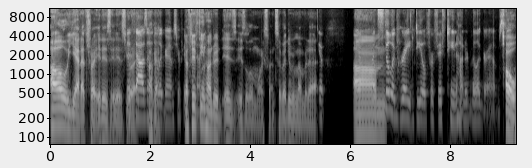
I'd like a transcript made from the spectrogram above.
Oh yeah, that's right. It is. It is. You're right. 1000 Okay. milligrams The 59. 1500 is is a little more expensive. I do remember that. Yep. Um. but still a great deal for 1500 milligrams. oh,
